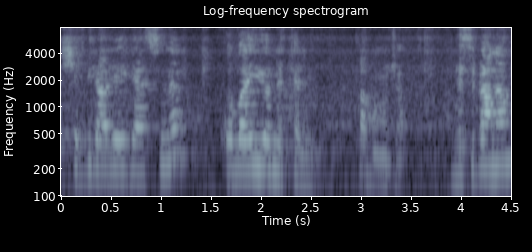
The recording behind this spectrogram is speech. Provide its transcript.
şey bir araya gelsinler. Olayı yönetelim. Tamam hocam. Nesibe Hanım.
